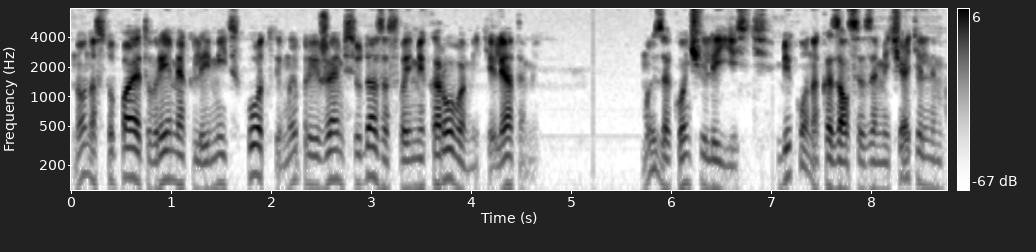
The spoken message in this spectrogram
Но наступает время клеймить скот, и мы приезжаем сюда за своими коровами, телятами. Мы закончили есть. Бекон оказался замечательным,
